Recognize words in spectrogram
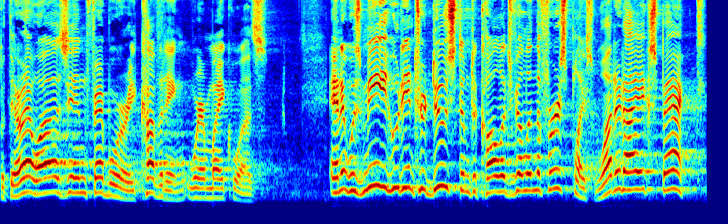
But there I was in February, coveting where Mike was. And it was me who'd introduced him to Collegeville in the first place. What did I expect?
